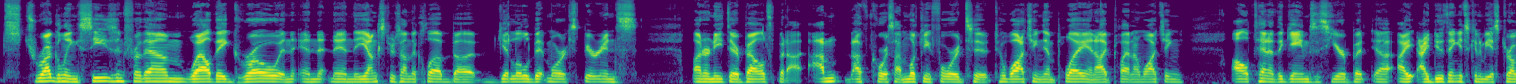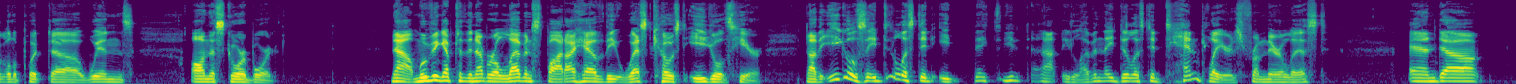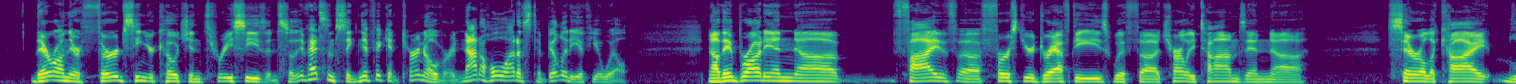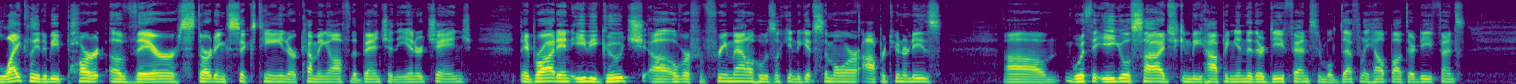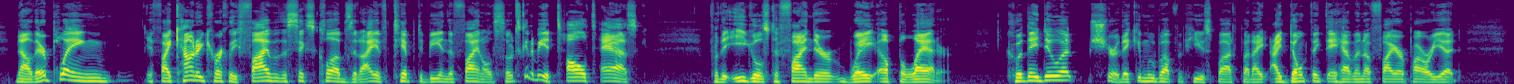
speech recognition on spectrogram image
struggling season for them while they grow and and then the youngsters on the club uh, get a little bit more experience underneath their belts. But I, am of course I'm looking forward to to watching them play, and I plan on watching all ten of the games this year. But uh, I I do think it's going to be a struggle to put uh, wins on the scoreboard. Now, moving up to the number 11 spot, I have the West Coast Eagles here. Now, the Eagles, they delisted, they, not 11, they delisted 10 players from their list. And uh, they're on their third senior coach in three seasons. So they've had some significant turnover, not a whole lot of stability, if you will. Now, they brought in uh, five uh, year draftees with uh, Charlie Toms and uh, Sarah Lakay likely to be part of their starting 16 or coming off the bench in the interchange. They brought in Evie Gooch uh, over for Fremantle, who was looking to get some more opportunities. Um, with the Eagles side, she can be hopping into their defense and will definitely help out their defense. Now, they're playing, if I counted correctly, five of the six clubs that I have tipped to be in the finals. So it's going to be a tall task for the Eagles to find their way up the ladder. Could they do it? Sure, they can move up a few spots, but I, I don't think they have enough firepower yet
